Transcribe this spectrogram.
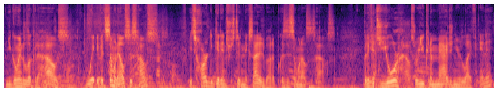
when you go in to look at a house, if it's someone else's house, it's hard to get interested and excited about it because it's someone else's house. But if Yeah. it's your house, or you can imagine your life in it,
